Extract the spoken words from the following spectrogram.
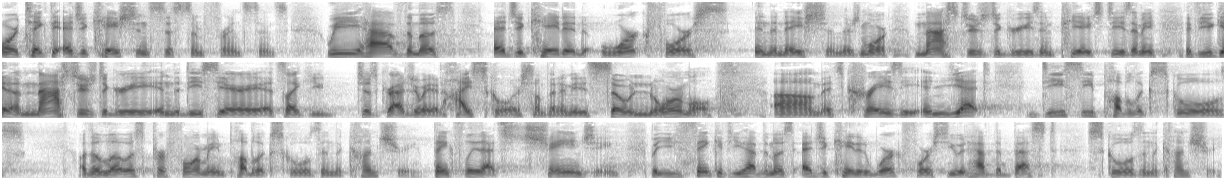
Or take the education system, for instance. We have the most educated workforce in the nation. There's more master's degrees and PhDs. I mean, if you get a master's degree in the DC area, it's like you just graduated high school or something. I mean, it's so normal. Um, it's crazy. And yet, DC public schools are the lowest performing public schools in the country. Thankfully, that's changing. But you think if you have the most educated workforce, you would have the best schools in the country.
